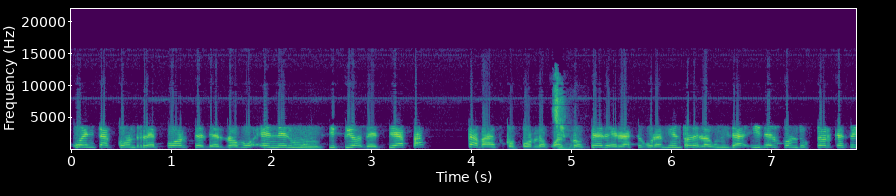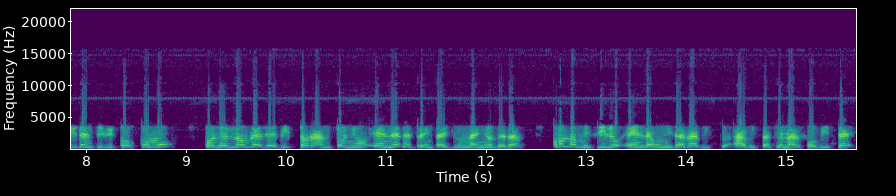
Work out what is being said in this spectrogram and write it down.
cuenta con reporte de robo en el municipio de Tiapa, Tabasco, por lo cual procede el aseguramiento de la unidad y del conductor que se identificó como con el nombre de Víctor Antonio N, de 31 años de edad, con domicilio en la unidad habitacional Fobice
